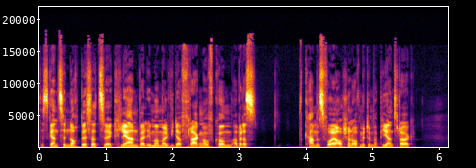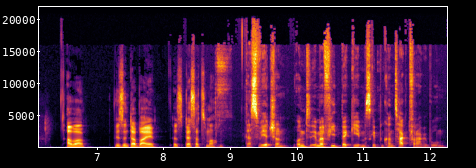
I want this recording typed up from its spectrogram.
das Ganze noch besser zu erklären, weil immer mal wieder Fragen aufkommen. Aber das kam es vorher auch schon auf mit dem Papierantrag. Aber wir sind dabei, es besser zu machen. Das wird schon. Und immer Feedback geben. Es gibt einen Kontaktfragebogen.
